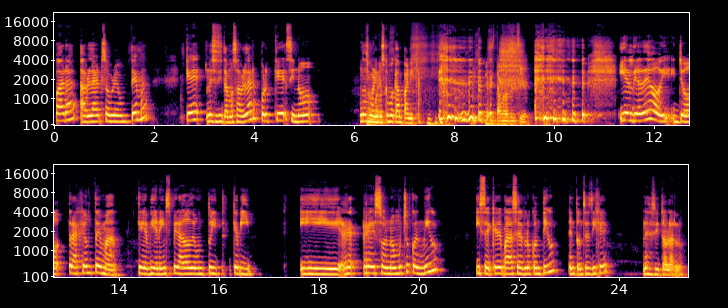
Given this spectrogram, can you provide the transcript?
para hablar sobre un tema que necesitamos hablar, porque si no, nos morimos como campanita. Necesitamos atención. Y el día de hoy yo traje un tema que viene inspirado de un tweet que vi y resonó mucho conmigo y sé que va a hacerlo contigo. Entonces dije, necesito hablarlo.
